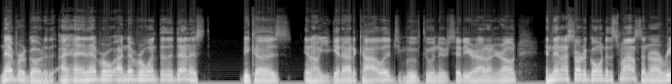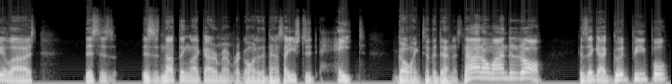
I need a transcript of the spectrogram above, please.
never go to the, I, I never I never went to the dentist because, you know, you get out of college, you move to a new city, you're out on your own. And then I started going to the Smile Center. I realized this is this is nothing like I remember going to the dentist. I used to hate going to the dentist. Now I don't mind it at all because they got good people,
